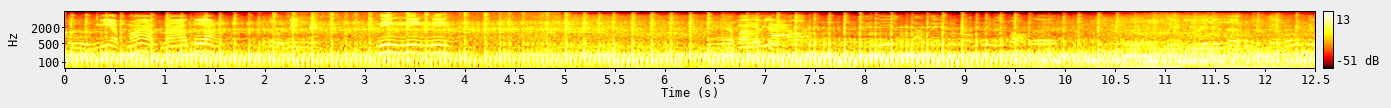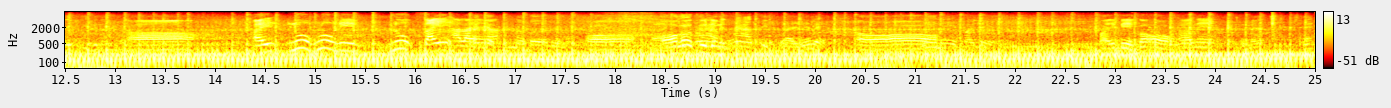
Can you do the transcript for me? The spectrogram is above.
โอ้เงียบมากนะเครื่องกระโดดนิ่งไหมนิ่งนิ่งนิ่งนี่ฟังยาวๆอะไอ้นี่รัดเต็นน้ำมันที่นะบอกเลยไม่ไม่ได้เติมเลยเพราะว่าไม่ได้ขี่ไปไหนอ๋อไอ้ลูกลูกนี่ลูกไซส์อะไรใช่นะขึ้นมาเบอร์หนึ่งอ๋ออ๋อก็คือเดิมเป็นห้าสิบอะไรนี่แหละอ๋อนี่นี่ไปเลยไฟเบรกก็ออกนะนี่เห็นไหมเช็ค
